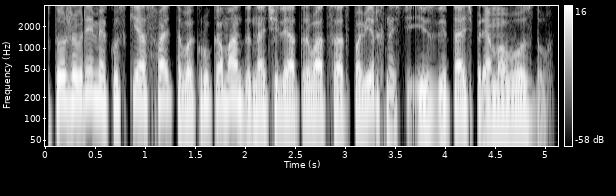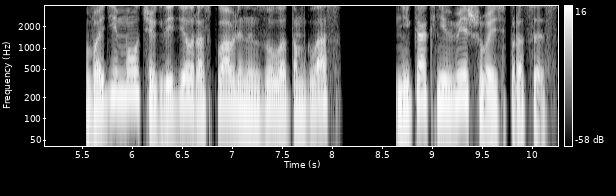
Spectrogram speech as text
В то же время куски асфальта вокруг команды начали отрываться от поверхности и взлетать прямо в воздух. Вадим молча глядел расплавленным золотом глаз, никак не вмешиваясь в процесс.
